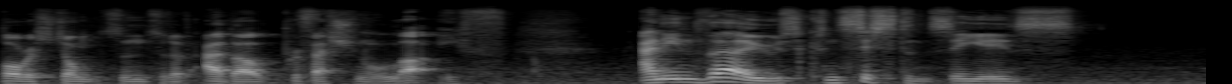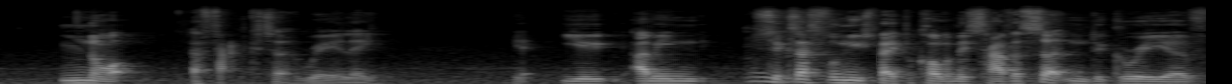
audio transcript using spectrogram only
Boris Johnson's sort of adult professional life, and in those, consistency is not a factor, really. You, I mean, mm. successful newspaper columnists have a certain degree of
